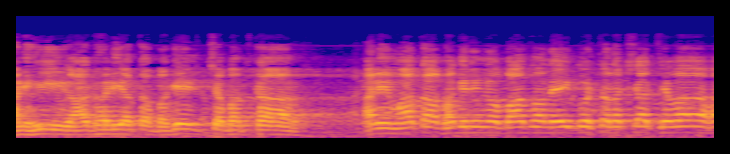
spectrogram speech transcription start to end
आणि ही आघाडी आता बघेल चमत्कार. आणि माता भगिनीनं बांधवानं एक गोष्ट लक्षात ठेवा.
